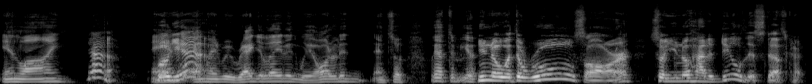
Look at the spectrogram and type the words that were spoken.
in line. Yeah. And, Well, yeah. And when we regulated, we audited, and so we have to be. You know what the rules are, so you know how to deal with this stuff. correct.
